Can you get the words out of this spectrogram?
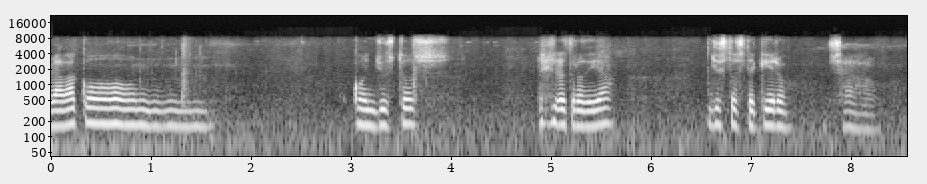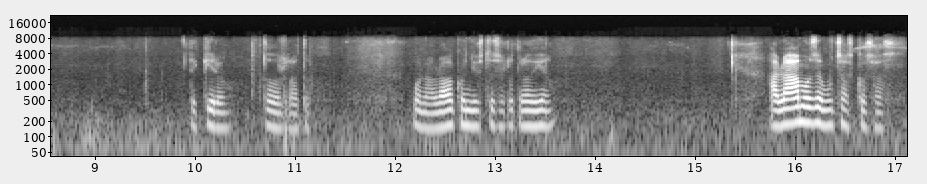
Hablaba con, con Justos el otro día. Justos, te quiero. O sea, te quiero todo el rato. Bueno, hablaba con Justos el otro día. Hablábamos de muchas cosas.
